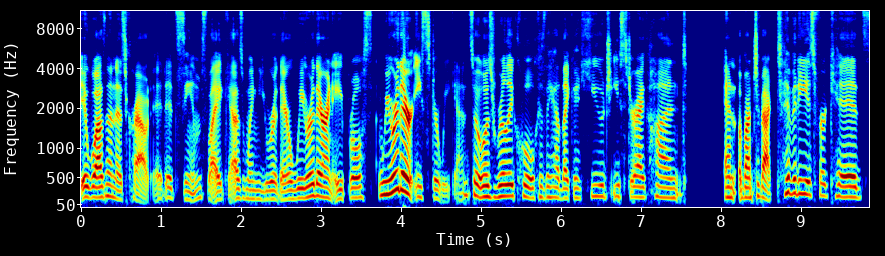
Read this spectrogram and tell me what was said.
it wasn't as crowded it seems like as when you were there we were there in april we were there easter weekend so it was really cool because they had like a huge easter egg hunt and a bunch of activities for kids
